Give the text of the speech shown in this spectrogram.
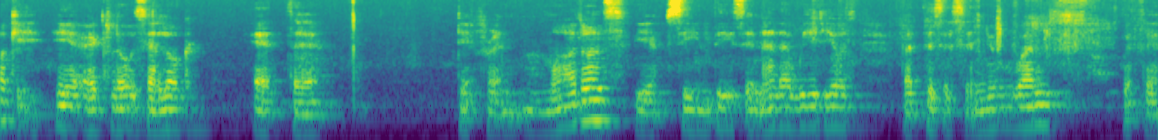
Okay, here a closer look at the different models. We have seen these in other videos, but this is a new one with the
